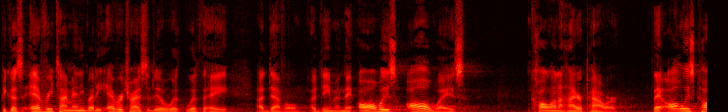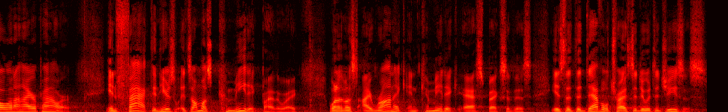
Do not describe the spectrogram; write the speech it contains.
Because every time anybody ever tries to deal with, with a, a devil, a demon, they always, always call on a higher power. They always call on a higher power. In fact, and here's it's almost comedic, by the way, one of the most ironic and comedic aspects of this is that the devil tries to do it to Jesus.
